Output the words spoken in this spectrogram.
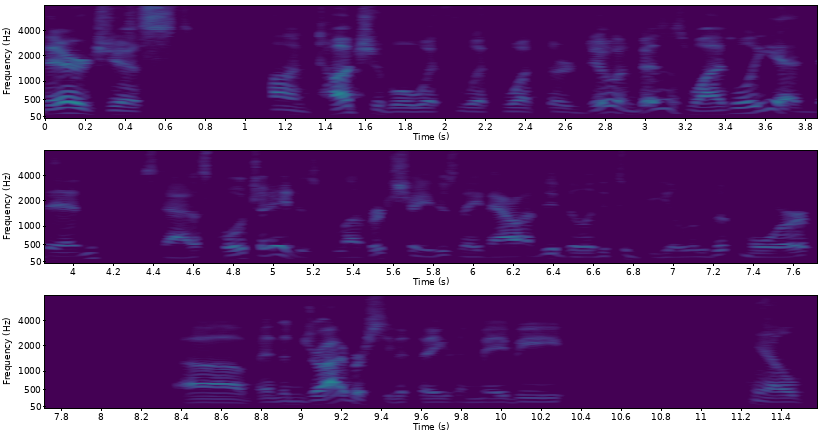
they're just untouchable with with what they're doing business wise. Well, yeah, then status quo changes, leverage changes. They now have the ability to be a little bit more uh, in the driver's seat of things, and maybe you know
